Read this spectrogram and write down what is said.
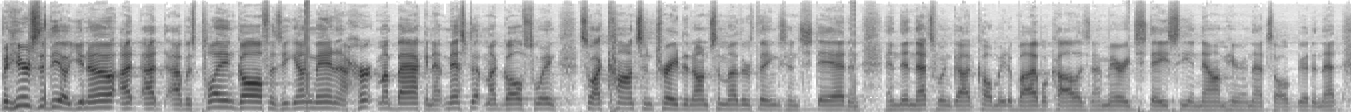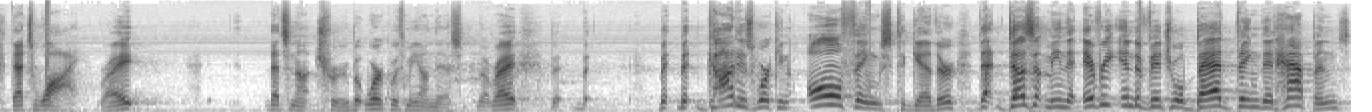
But here's the deal. You know, I, I, I, was playing golf as a young man and I hurt my back and that messed up my golf swing. So I concentrated on some other things instead. And, and then that's when God called me to Bible college and I married Stacy and now I'm here and that's all good. And that, that's why, right? That's not true, but work with me on this, right? But, but, but, but God is working all things together. That doesn't mean that every individual bad thing that happens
